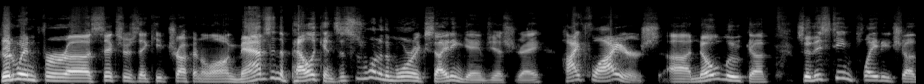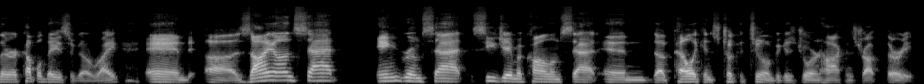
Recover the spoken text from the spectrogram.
good win for uh, Sixers. They keep trucking along. Mavs and the Pelicans. This is one of the more exciting games yesterday. High Flyers. Uh, no Luka. So this team played each other a couple days ago, right? And uh, Zion sat. Ingram sat, CJ McCollum sat, and the Pelicans took it to him because Jordan Hawkins dropped 30.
